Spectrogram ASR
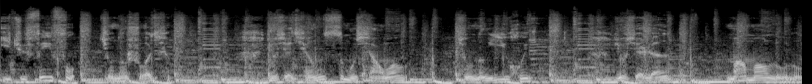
一句肺腑就能说清，有些情四目相望。就能意会，有些人忙忙碌碌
